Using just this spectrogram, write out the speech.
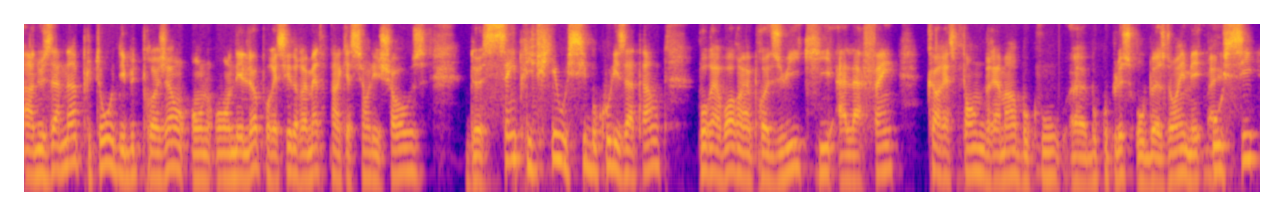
en nous amenant plutôt au début de projet, on, on est là pour essayer de remettre en question les choses, de simplifier aussi beaucoup les attentes pour avoir un produit qui, à la fin, corresponde vraiment beaucoup, euh, beaucoup plus aux besoins, mais aussi,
